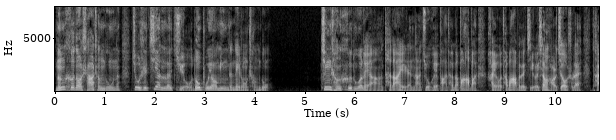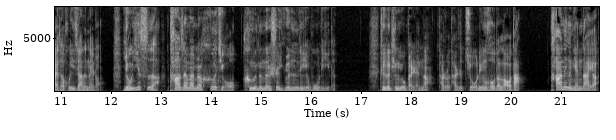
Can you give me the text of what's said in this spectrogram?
能喝到啥程度呢？就是见了酒都不要命的那种程度。经常喝多了呀，他的爱人呢就会把他的爸爸还有他爸爸的几个相好叫出来抬他回家的那种。有一次啊，他在外面喝酒，喝的那是云里雾里的。这个听友本人呢，他说他是九零后的老大，他那个年代呀，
